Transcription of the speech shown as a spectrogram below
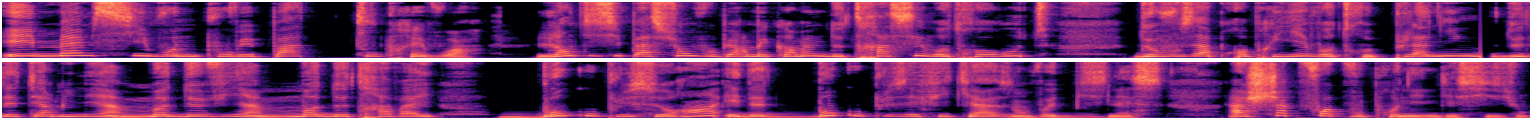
Et même si vous ne pouvez pas prévoir. L'anticipation vous permet quand même de tracer votre route, de vous approprier votre planning, de déterminer un mode de vie, un mode de travail beaucoup plus serein et d'être beaucoup plus efficace dans votre business. À chaque fois que vous prenez une décision,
